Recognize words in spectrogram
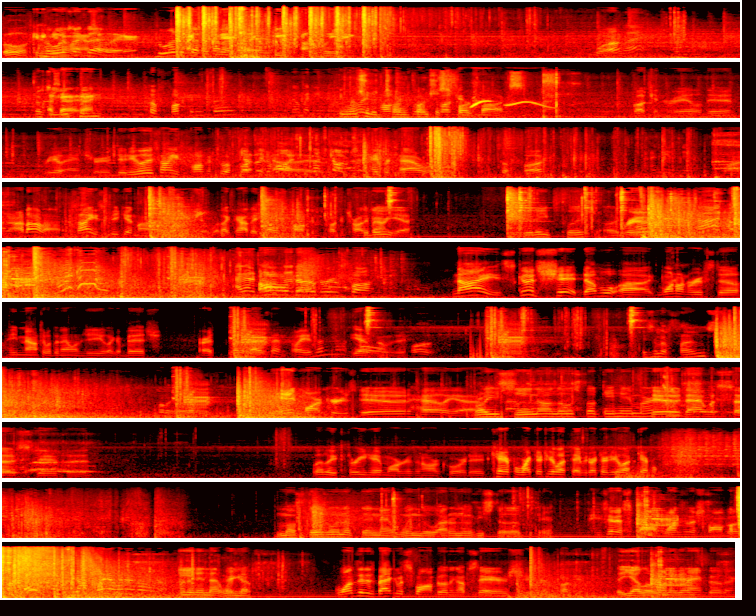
Oh, can you Who clean was up my it that- asshole later? Who was it I that just got finished a like deep tongue bleeding. What? What? That's I a said, What the fuck did he say? Nobody knows. He wants you to turn to a punch his fucking- fart box. Fucking real, dude. Real and true. Dude, he literally sounded like he's talking to a Get the fucking device. Let's uh, go, paper towel roll. What the fuck? I need a new. I don't know. It's not like he's speaking like, like how they don't talk in fucking Charlie Did Brown. Yeah. Do they push or do Rude. Oh my god! Oh my god! I gotta Oh, that was roof fuck. Nice. Good shit. Double, uh, one on roof still. He mounted with an LMG like a bitch. Or, that's it. Wait, is that an Yeah, it's an LMG. Fuck. He's in the fence. Oh. Hit markers, dude. Hell yeah. Bro, you seen all those fucking hit markers? Dude, that was so stupid. Literally three hit markers in hardcore, dude. Careful, right there to your left, David. Right there to your left. Careful. Muff, there's one up there in that window. I don't know if he's still up there. He's in his spawn. One's in the spawn building. Oh, God, wait, wait, wait, wait, wait. Ian in that There window. One's in his back of his spawn building upstairs. Shooting at fucking The yellow one main again. building.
